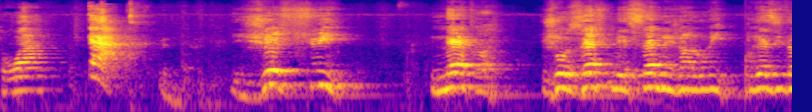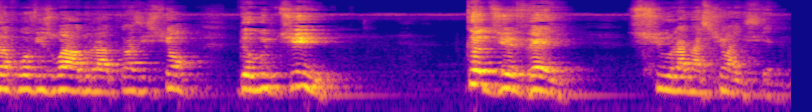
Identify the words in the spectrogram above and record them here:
3, 4. Je suis maître Joseph Mécène Jean-Louis, président provisoire de la transition de rupture. Que Dieu veille sur la nation haïtienne.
